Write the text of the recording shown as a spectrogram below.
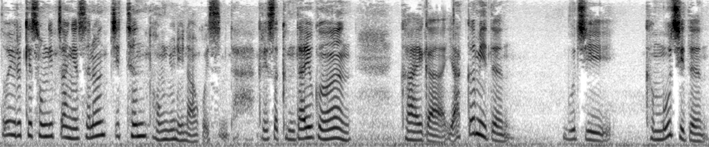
또 이렇게 속립장에서는 짙은 복륜이 나오고 있습니다. 그래서 금다육은 그 아이가 약금이든 무지, 금무지든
